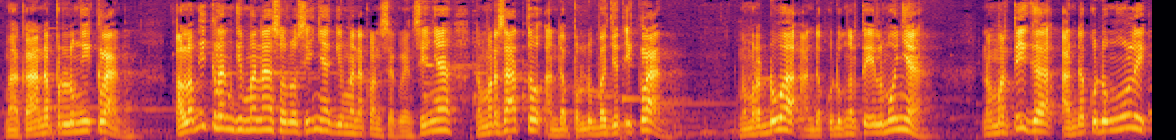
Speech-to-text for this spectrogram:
Maka Anda perlu ngiklan. Kalau ngiklan gimana solusinya, gimana konsekuensinya? Nomor satu, Anda perlu budget iklan. Nomor dua, Anda kudu ngerti ilmunya. Nomor tiga, Anda kudu ngulik.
